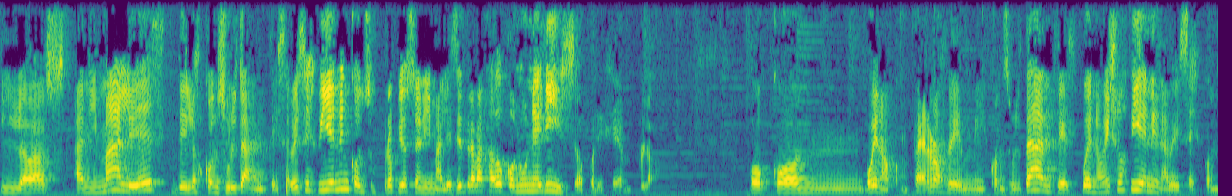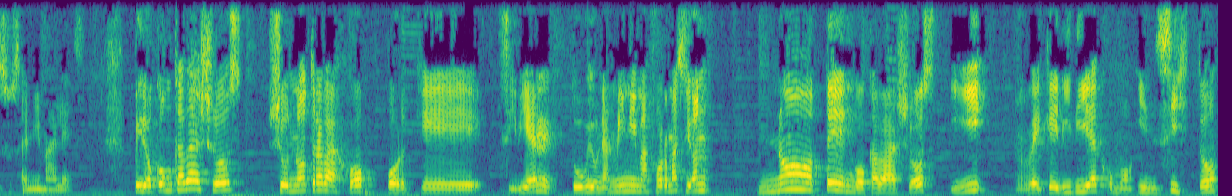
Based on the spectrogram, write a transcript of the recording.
los animales de los consultantes. A veces vienen con sus propios animales. He trabajado con un erizo, por ejemplo. O con, bueno, con perros de mis consultantes. Bueno, ellos vienen a veces con sus animales. Pero con caballos yo no trabajo porque, si bien tuve una mínima formación, no tengo caballos y requeriría, como insisto,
